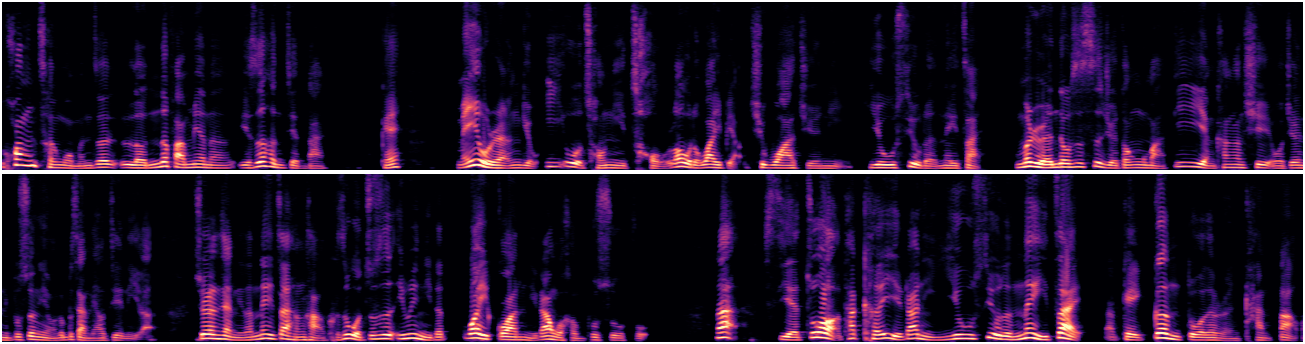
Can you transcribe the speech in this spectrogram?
换成我们这人的方面呢，也是很简单，OK。没有人有义务从你丑陋的外表去挖掘你优秀的内在。我们人都是视觉动物嘛，第一眼看上去，我觉得你不顺眼，我都不想了解你了。虽然讲你的内在很好，可是我就是因为你的外观，你让我很不舒服。那写作它可以让你优秀的内在啊，给更多的人看到。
